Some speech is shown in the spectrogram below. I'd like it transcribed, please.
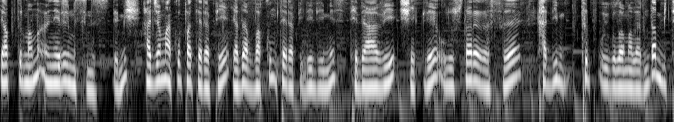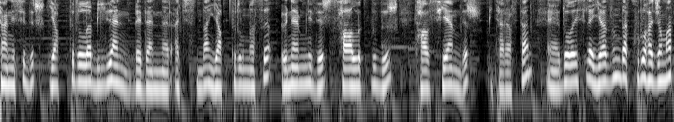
yaptırmamı önerir misiniz demiş. Hacamat kupa terapi ya da vakum terapi dediğimiz tedavi şekli uluslararası kadim tıp uygulamalarından bir tanesidir. Yaptırılabilen bedenler açısından yaptırılması önemlidir, sağlıklıdır, tavsiyemdir bir taraftan. Dolayısıyla yazında kuru hacamat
